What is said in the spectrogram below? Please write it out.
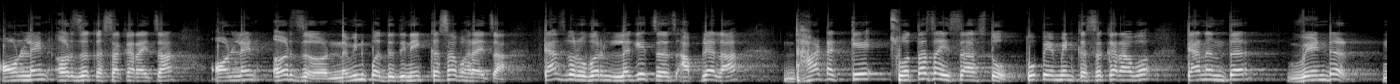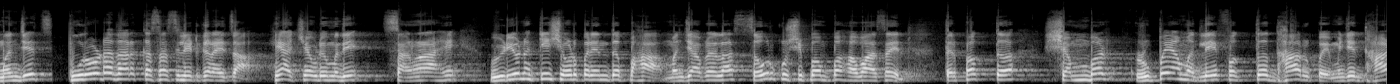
ऑनलाईन अर्ज कसा करायचा ऑनलाईन अर्ज नवीन पद्धतीने कसा भरायचा त्याचबरोबर लगेचच आपल्याला दहा टक्के स्वतःचा हिस्सा असतो तो पेमेंट कसं करावं? त्यानंतर वेंडर म्हणजेच पुरवठादार कसा सिलेक्ट करायचा हे आजच्या व्हिडिओमध्ये सांगणार आहे. व्हिडिओ नक्की शेवटपर्यंत पहा. म्हणजे आपल्याला सौर कृषी पंप हवा असेल तर फक्त शंभर रुपयामधले फक्त दहा रुपये म्हणजे दहा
